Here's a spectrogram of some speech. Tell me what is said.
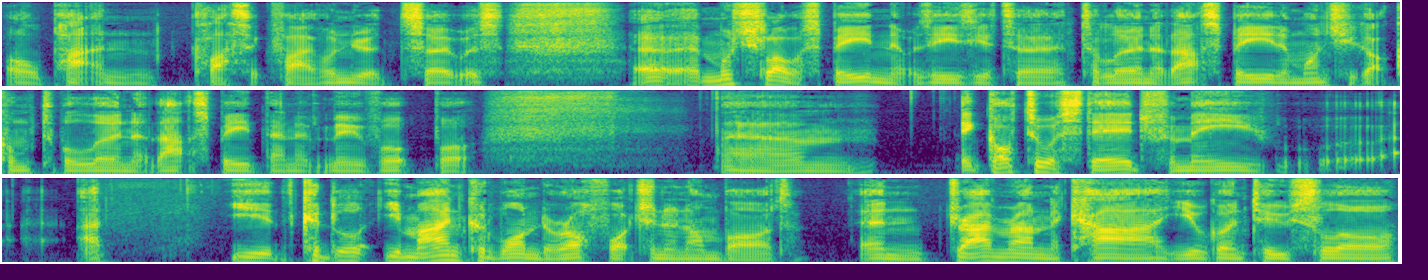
old Paton classic 500. So it was a, a much slower speed, and it was easier to to learn at that speed. And once you got comfortable learning at that speed, then it move up. But um, it got to a stage for me. I, you could your mind could wander off watching an onboard and driving around in the car. You were going too slow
